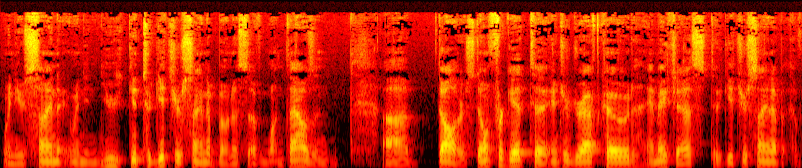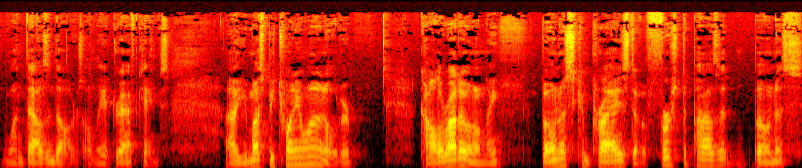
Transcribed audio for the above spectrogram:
when you sign when you get to get your sign up bonus of $1,000. Uh. Don't forget to enter draft code MHS to get your sign up of $1,000 only at DraftKings. Uh, you must be 21 and older, Colorado only, Bonus comprised of a first deposit bonus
